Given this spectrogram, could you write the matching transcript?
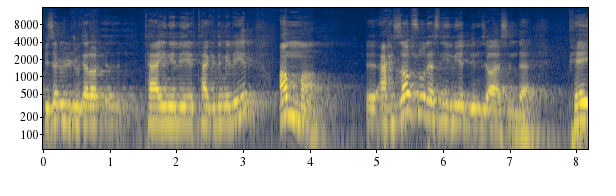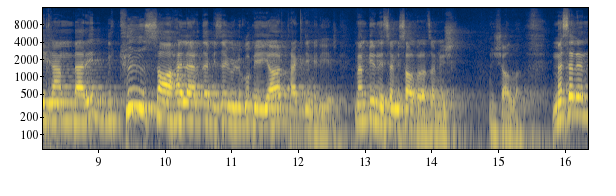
bizə ülgü qərar e, təyin eləyir, təqdim eləyir. Amma e, Əhzab surəsinin 27-ci ayəsində Peyğəmbəri bütün sahələrdə bizə ülqü meyar təqdim eləyir. Mən bir neçə misal verəcəm inş inşallah. Məsələn,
